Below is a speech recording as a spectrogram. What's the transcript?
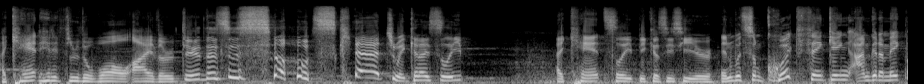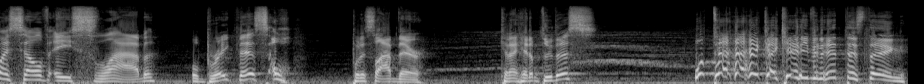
I can't hit it through the wall either. Dude, this is so sketch. Wait, can I sleep? I can't sleep because he's here. And with some quick thinking, I'm going to make myself a slab. We'll break this. Oh, put a slab there. Can I hit him through this? What the heck? I can't even hit this thing.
